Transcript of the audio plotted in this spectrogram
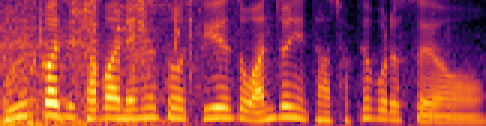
둘까지 잡아내면서 뒤에서 완전히 다 잡혀버렸어요.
